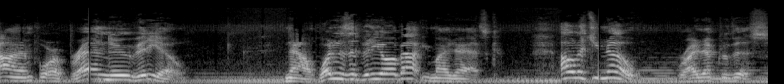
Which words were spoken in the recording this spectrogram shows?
time for a brand new video. Now, what is this video about, you might ask? I'll let you know right after this.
